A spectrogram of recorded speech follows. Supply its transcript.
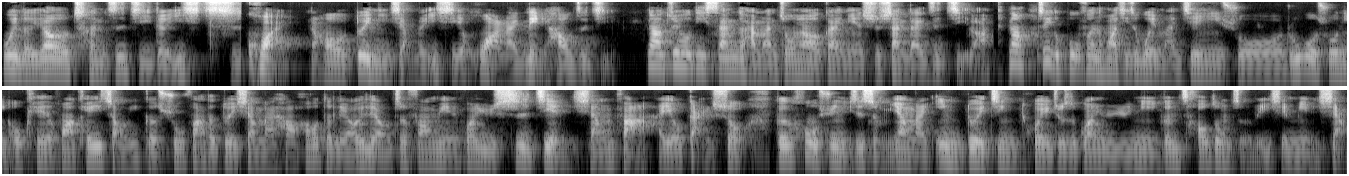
为了要逞自己的一时快，然后对你讲的一些话来内耗自己。那最后第三个还蛮重要的概念是善待自己啦。那这个部分的话，其实我也蛮建议说，如果说你 OK 的话，可以找一个抒发的对象来好好的聊一聊这方面关于事件、想法还有感受，跟后续你是什么样来应对进退，就是关于你跟操纵者的一些面向。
